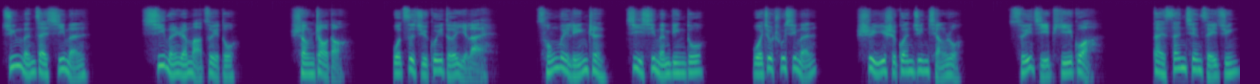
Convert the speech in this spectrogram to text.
军门在西门，西门人马最多。”上诏道：“我自举归德以来。”从未临阵，既西门兵多，我就出西门，试一试官军强弱。随即披挂，带三千贼军，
